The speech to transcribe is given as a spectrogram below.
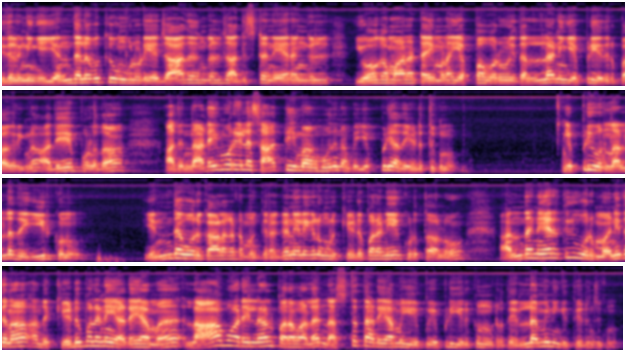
இதில் நீங்கள் எந்த அளவுக்கு உங்களுடைய ஜாதகங்கள் அதிர்ஷ்ட நேரங்கள் யோகமான டைம்லாம் எப்போ வரும் இதெல்லாம் நீங்கள் எப்படி எதிர்பார்க்குறீங்களோ அதே போல தான் அது நடைமுறையில் சாத்தியமாகும் போது நம்ம எப்படி அதை எடுத்துக்கணும்? எப்படி ஒரு நல்லதை ஈர்க்கணும்? எந்த ஒரு காலகட்டம் கிரக நிலைகள் உங்களுக்கு கெடுபலனையே கொடுத்தாலும் அந்த நேரத்தில் ஒரு மனிதனாக அந்த கெடுபலனை அடையாமல் லாபம் அடையலாம் பரவாயில்ல நஷ்டத்தை அடையாமல் இப்போ எப்படி இருக்கணுன்றது எல்லாமே நீங்கள் தெரிஞ்சுக்கணும்.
